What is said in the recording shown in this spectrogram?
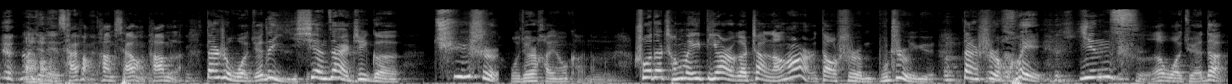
对，那就得采访他们，采访他们了。但是我觉得以现在这个趋势，我觉得很有可能说他成为第二个《战狼二》倒是不至于，但是会因此，我觉得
